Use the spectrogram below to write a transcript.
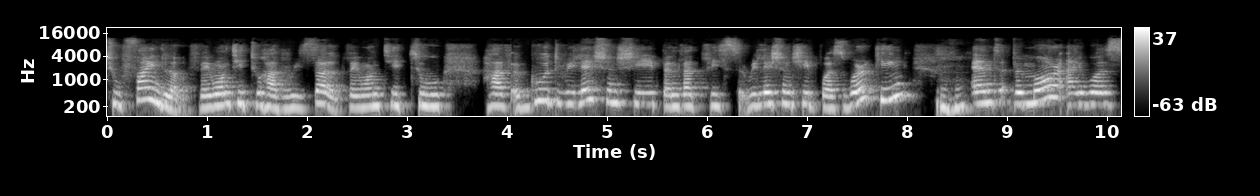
to find love they wanted to have result they wanted to have a good relationship and that this relationship was working mm-hmm. and the more i was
